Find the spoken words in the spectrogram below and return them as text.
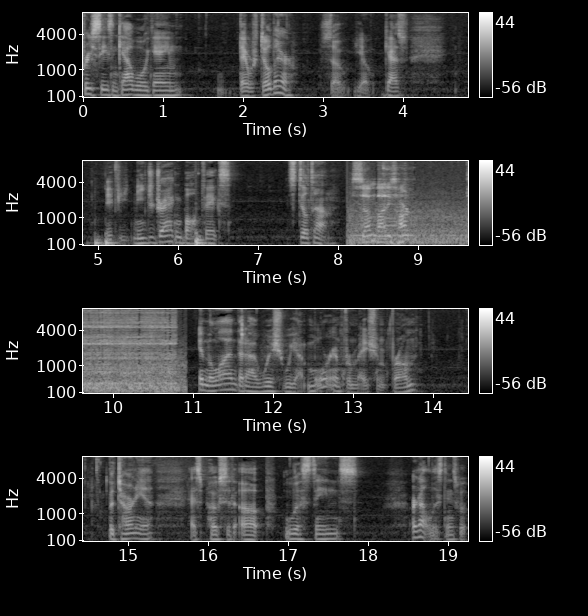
preseason Cowboy game, they were still there. So, you know, guys, if you need your Dragon Ball fix, still time. Somebody's heart. In the line that I wish we got more information from, Baternia has posted up listings, or not listings, but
